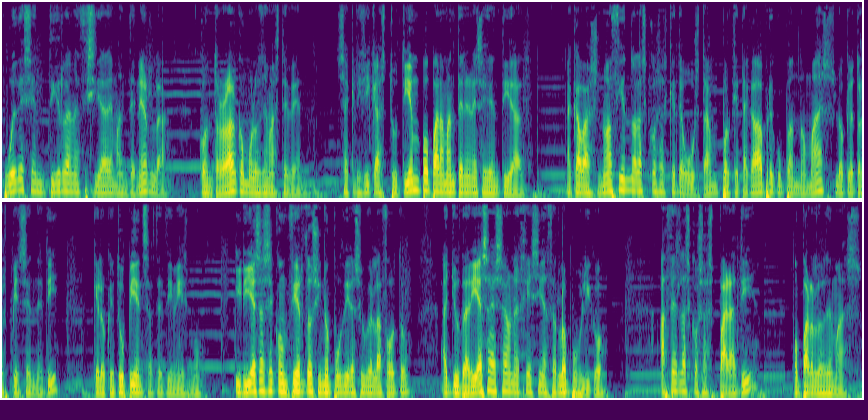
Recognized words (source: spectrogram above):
puedes sentir la necesidad de mantenerla, controlar cómo los demás te ven. Sacrificas tu tiempo para mantener esa identidad. Acabas no haciendo las cosas que te gustan porque te acaba preocupando más lo que otros piensen de ti que lo que tú piensas de ti mismo. ¿Irías a ese concierto si no pudieras subir la foto? ¿Ayudarías a esa ONG sin hacerlo público? ¿Haces las cosas para ti o para los demás?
